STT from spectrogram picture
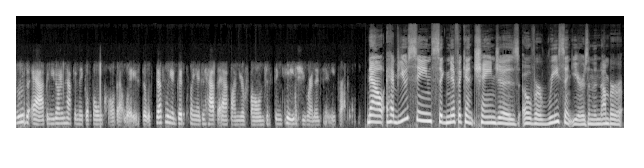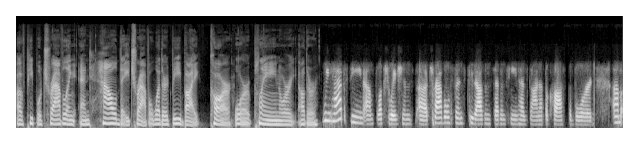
through the app, and you don't even have to make a phone call that way. So it's definitely a good plan to have the app on your phone just in case you run into any problems. Now, have you seen significant changes over recent years in the number of people traveling and how they travel, whether it be by car or plane or other? We have seen um, fluctuations. Uh, travel since 2017 has gone up across the board. Um,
